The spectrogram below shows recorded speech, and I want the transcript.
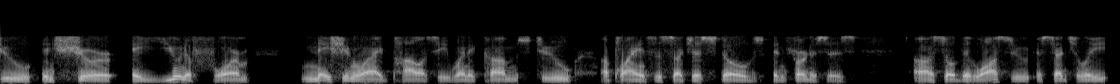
to ensure a uniform nationwide policy when it comes to appliances such as stoves and furnaces. Uh, so the lawsuit essentially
